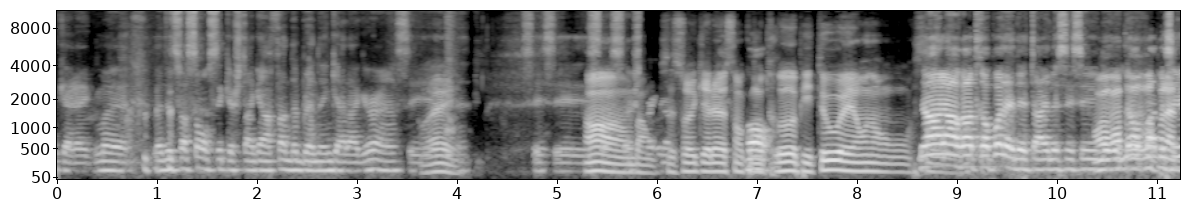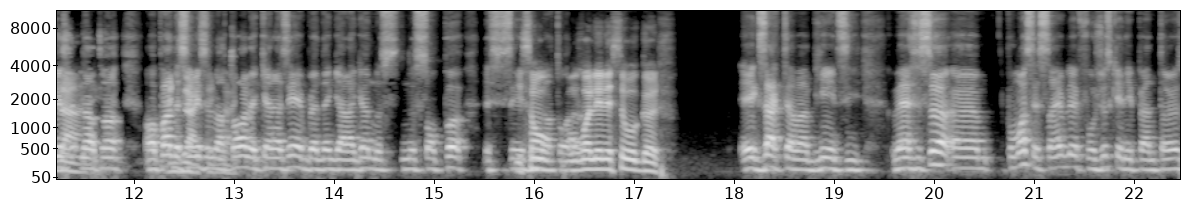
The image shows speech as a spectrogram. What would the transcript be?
correct. de toute façon, on sait que je suis un grand fan de Brendan Gallagher. Hein, ouais. C'est ah, bon, sûr que là, son contrat et tout, et on, on, Non, non, on ne rentrera pas dans les détails. Là, on, là, on parle de séries éliminatoires. On parle de séries éliminatoires. Le Canadien et Brendan Gallagher ne, ne sont pas de séries sont, On va les laisser au golf. Exactement, bien dit. Mais c'est ça, euh, pour moi, c'est simple. Il faut juste que les Panthers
